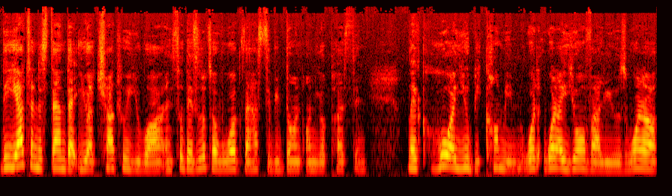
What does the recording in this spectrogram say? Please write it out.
then you have to understand that you attract who you are. And so there's a lot of work that has to be done on your person. Like who are you becoming? What what are your values? What are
